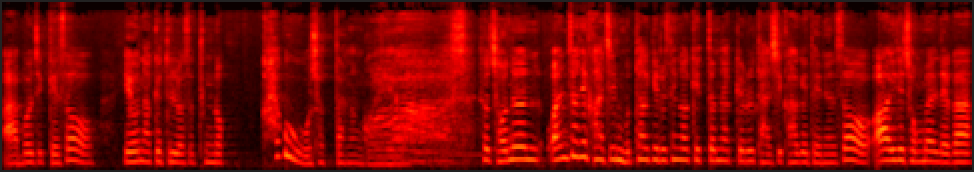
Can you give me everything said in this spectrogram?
아버지께서 예원 학교 들러서 등록하고 오셨다는 거예요. 그래서 저는 완전히 가지 못하기로 생각했던 학교를 다시 가게 되면서 아 이제 정말 내가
